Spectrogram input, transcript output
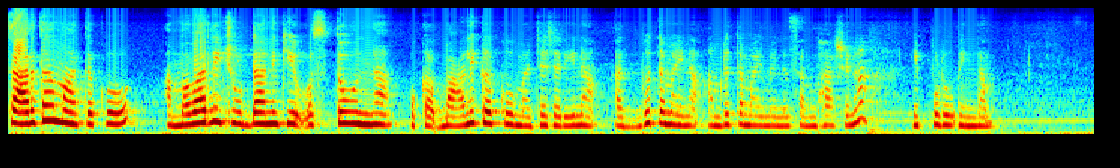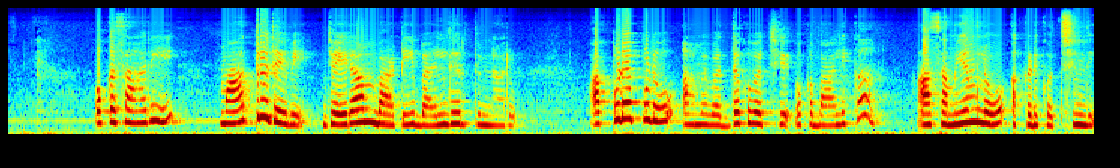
శారదామాతకు అమ్మవారిని చూడ్డానికి వస్తూ ఉన్న ఒక బాలికకు మధ్య జరిగిన అద్భుతమైన అమృతమయమైన సంభాషణ ఇప్పుడు విందాం. ఒకసారి మాతృదేవి జయరాం బాటి బయలుదేరుతున్నారు. అప్పుడప్పుడు ఆమె వద్దకు వచ్చే ఒక బాలిక ఆ సమయంలో అక్కడికి వచ్చింది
